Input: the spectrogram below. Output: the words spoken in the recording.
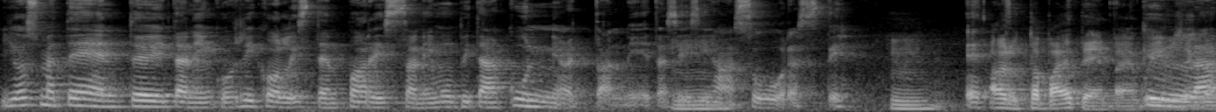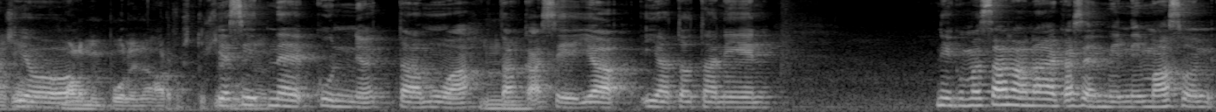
jos mä teen töitä niin kuin rikollisten parissa, niin mun pitää kunnioittaa niitä siis mm. ihan suuresti. Mm. Et, Ainut tapa eteenpäin, kun kyllä, on joo. molemminpuolinen arvostus. Ja, sitten ne kunnioittaa mua mm. takaisin. Ja, ja tota niin, niin kuin mä sanoin aikaisemmin, niin mä asun,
